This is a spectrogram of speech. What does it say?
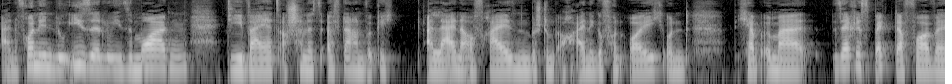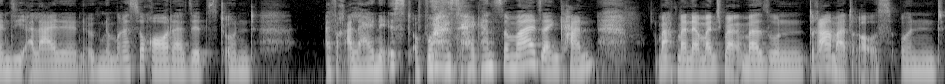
eine Freundin, Luise, Luise Morgen, die war jetzt auch schon des Öfteren wirklich alleine auf Reisen, bestimmt auch einige von euch. Und ich habe immer sehr Respekt davor, wenn sie alleine in irgendeinem Restaurant da sitzt und einfach alleine ist, obwohl es ja ganz normal sein kann, macht man da manchmal immer so ein Drama draus. Und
